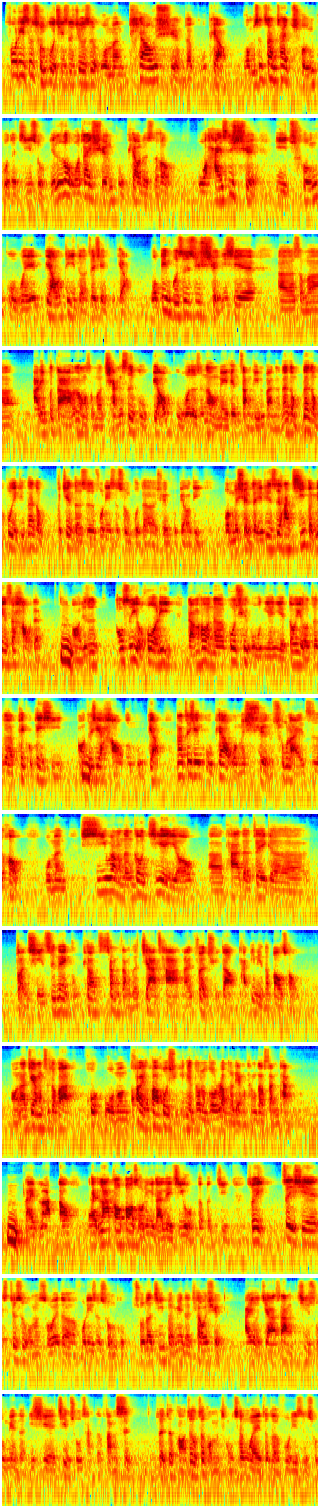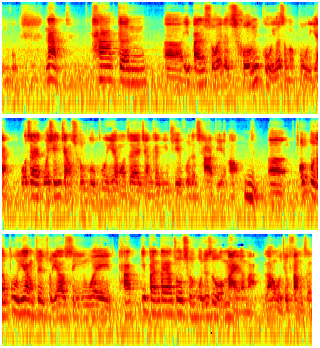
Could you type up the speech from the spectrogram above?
复利式存股其实就是我们挑选的股票。我们是站在纯股的基础，也就是说，我在选股票的时候，我还是选以纯股为标的的这些股票，我并不是去选一些呃什么阿里不达那种什么强势股、标股，或者是那种每天涨停板的那种，那种不一定，那种不见得是复利式纯股的选股标的。我们选的一定是它基本面是好的，嗯，哦，就是公司有获利，然后呢，过去五年也都有这个配股配息，哦，这些好的股票。那这些股票我们选出来之后，我们希望能够借由呃它的这个短期之内股票上涨的价差来赚取到它一年的报酬。哦，那这样子的话，或我们快的话，或许一年都能够 run 个两趟到三趟，嗯，来拉高，来拉高报酬率，来累积我们的本金。所以这些就是我们所谓的复利式存股，除了基本面的挑选，还有加上技术面的一些进出场的方式。所以这好，这这我们统称为这个复利式存股。那它跟呃，一般所谓的存股有什么不一样？我在我先讲存股不一样，我再来讲跟 ETF 的差别哈。嗯。呃，存股的不一样，最主要是因为它一般大家做存股就是我买了嘛，然后我就放着。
